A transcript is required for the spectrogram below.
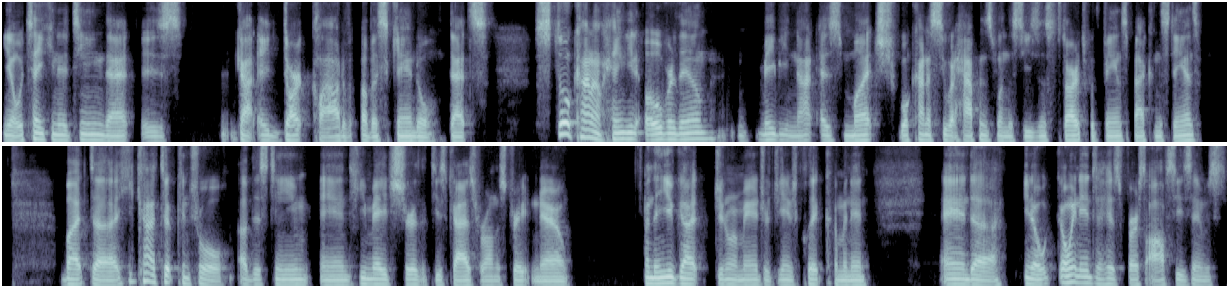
you know, taking a team that is got a dark cloud of, of a scandal that's still kind of hanging over them. Maybe not as much. We'll kind of see what happens when the season starts with fans back in the stands. But uh, he kind of took control of this team and he made sure that these guys were on the straight and narrow. And then you've got general manager James Click coming in. And, uh, you know, going into his first offseason, was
